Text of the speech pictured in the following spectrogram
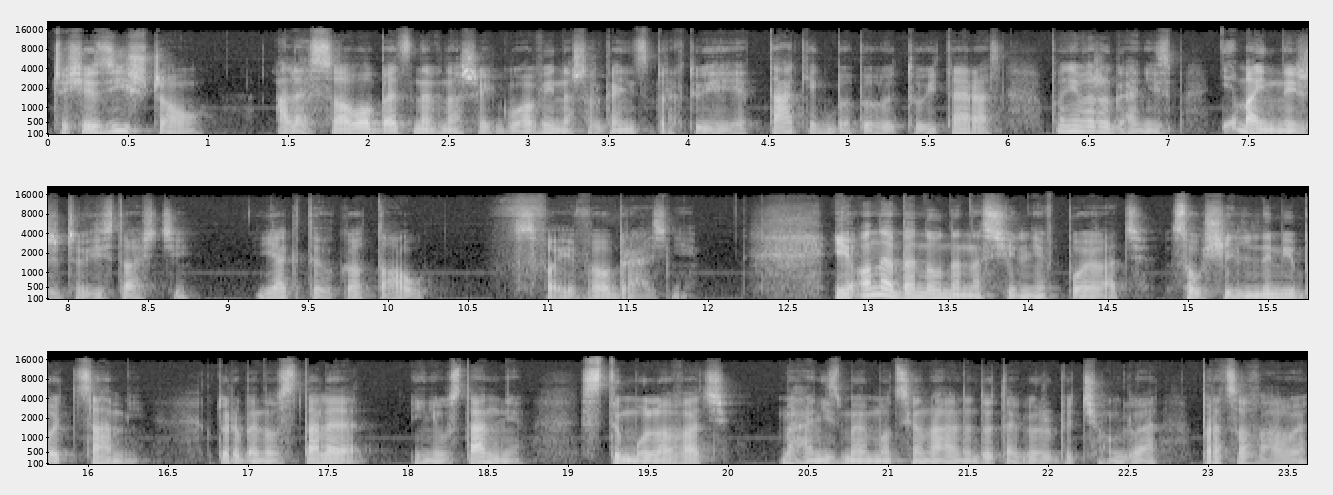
Czy się ziszczą, ale są obecne w naszej głowie i nasz organizm traktuje je tak, jakby były tu i teraz, ponieważ organizm nie ma innej rzeczywistości, jak tylko tą w swojej wyobraźni. I one będą na nas silnie wpływać, są silnymi bodźcami, które będą stale i nieustannie stymulować mechanizmy emocjonalne do tego, żeby ciągle pracowały,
